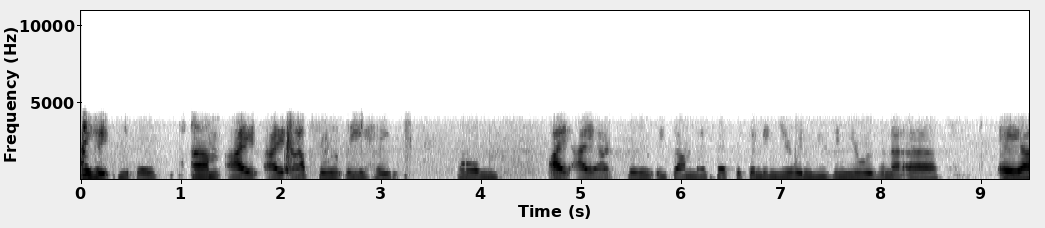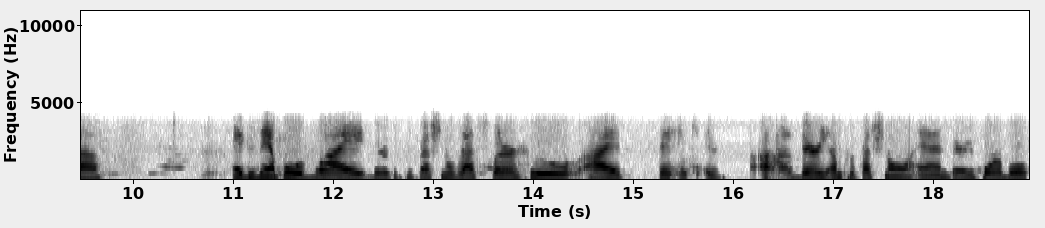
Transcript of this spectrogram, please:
I hate people. Um, I I absolutely hate. Um, I I absolutely found myself defending you and using you as an uh, a uh, example of why there's a professional wrestler who I think is uh, very unprofessional and very horrible.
